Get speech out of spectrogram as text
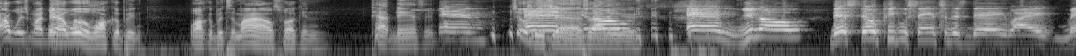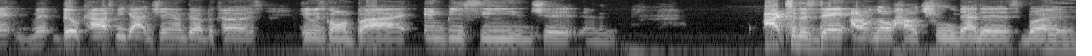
I wish my dad would walk up in, walk up into my house, fucking tap dancing. And Get your bitch ass you out of here. and you know, there's still people saying to this day, like, Bill Cosby got jammed up because he was going to buy NBC and shit. And I, to this day, I don't know how true that is, but Yeah.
